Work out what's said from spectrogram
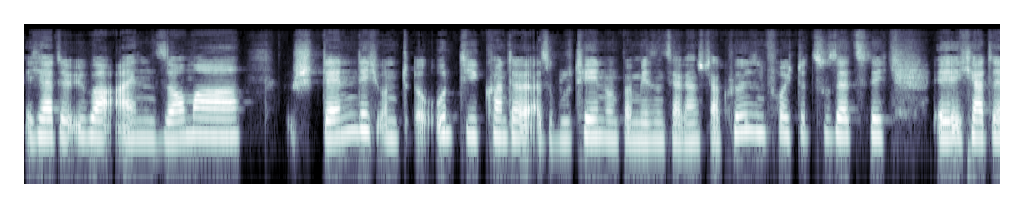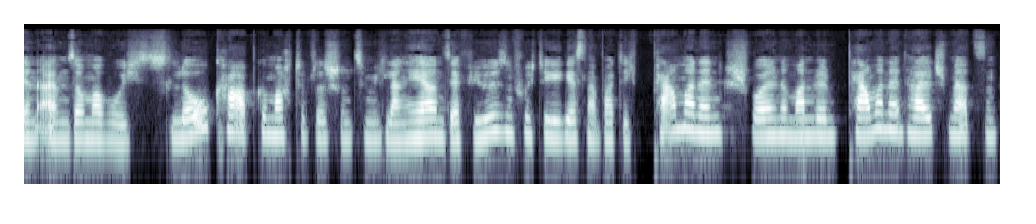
Ich hatte über einen Sommer ständig und, und die konnte, also Gluten und bei mir sind es ja ganz stark Hülsenfrüchte zusätzlich. Ich hatte in einem Sommer, wo ich Slow Carb gemacht habe, das ist schon ziemlich lange her und sehr viel Hülsenfrüchte gegessen habe, hatte ich permanent geschwollene Mandeln, permanent Halsschmerzen,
